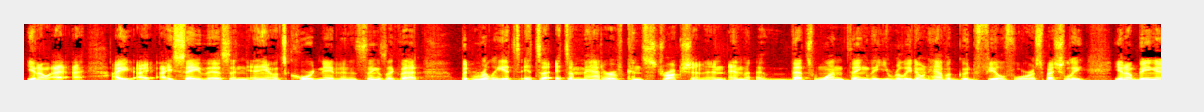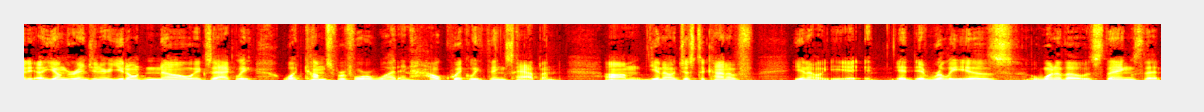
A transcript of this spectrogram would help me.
you know I, I, I, I say this and, and you know it's coordinated and it's things like that but really it's it's a it's a matter of construction. And and that's one thing that you really don't have a good feel for especially you know being a, a, younger engineer. You don't know exactly what comes before what and how quickly things happen. Um, you know just to kind of you know, it, it really is one of those things that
